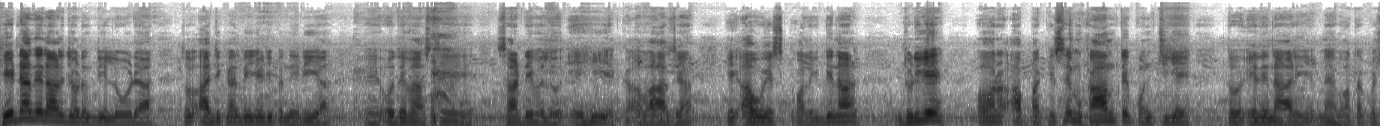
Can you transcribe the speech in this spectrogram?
ਖੇਡਾਂ ਦੇ ਨਾਲ ਜੁੜਨ ਦੀ ਲੋੜ ਆ। ਸੋ ਅੱਜ ਕੱਲ ਦੀ ਜਿਹੜੀ ਪਨੀਰੀ ਆ ਉਹਦੇ ਵਾਸਤੇ ਸਾਡੇ ਵੱਲੋਂ ਇਹੀ ਇੱਕ ਆਵਾਜ਼ ਆ ਕਿ ਆਓ ਇਸ ਕਾਲਜ ਦੇ ਨਾਲ ਜੁੜੀਏ ਔਰ ਆਪਾਂ ਕਿਸੇ ਮੁਕਾਮ ਤੇ ਪਹੁੰਚੀਏ। ਤੋ ਇਹਦੇ ਨਾਲ ਹੀ ਮੈਂ ਬਹੁਤਾ ਕੁਝ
